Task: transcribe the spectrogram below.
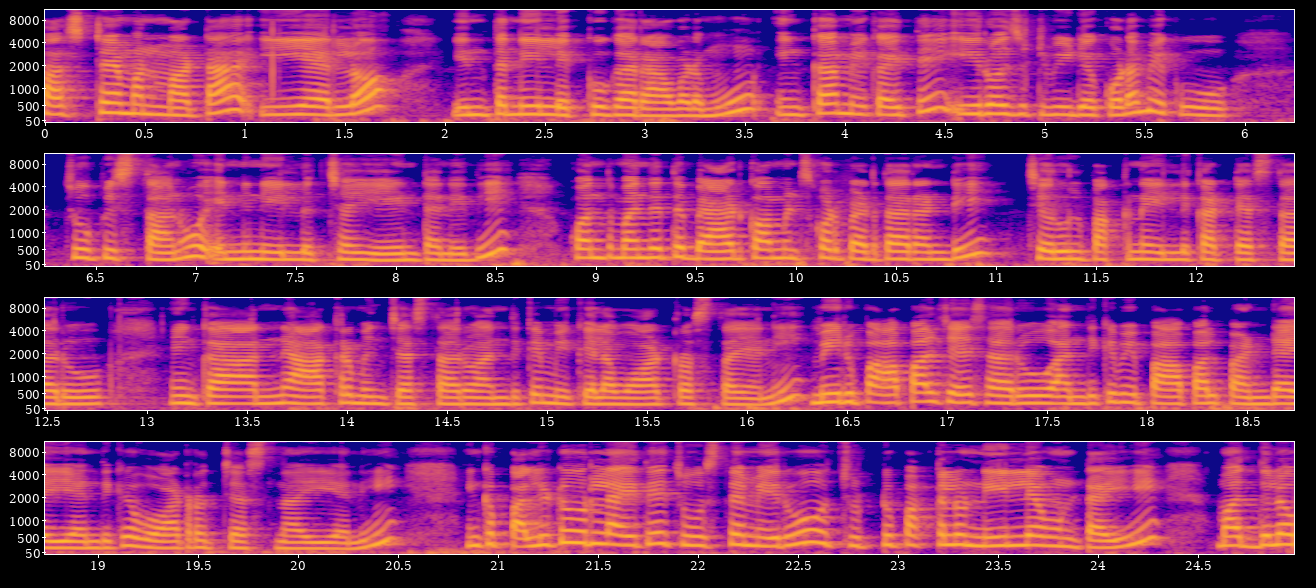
ఫస్ట్ టైం అనమాట ఈ ఇయర్లో ఇంత నీళ్ళు ఎక్కువగా రావడము. ఇంకా మీకైతే ఈ రోజు వీడియో కూడా మీకు చూపిస్తాను ఎన్ని నీళ్ళు వచ్చాయి ఏంటనేది. కొంతమంది అయితే బ్యాడ్ కామెంట్స్ కూడా పెడతారండి. చెరువుల పక్కన ఇల్లు కట్టేస్తారు. ఇంకా అన్ని ఆక్రమించేస్తారు. అందుకే మీకు ఇలా వాటర్ వస్తాయని. మీరు పాపాలు చేశారు. అందుకే మీ పాపాలు పండాయి. అందుకే వాటర్ వచ్చేస్తున్నాయి అని. ఇంకా పల్లెటూరులో అయితే చూస్తే మీరు చుట్టుపక్కల నీళ్ళే ఉంటాయి. మధ్యలో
